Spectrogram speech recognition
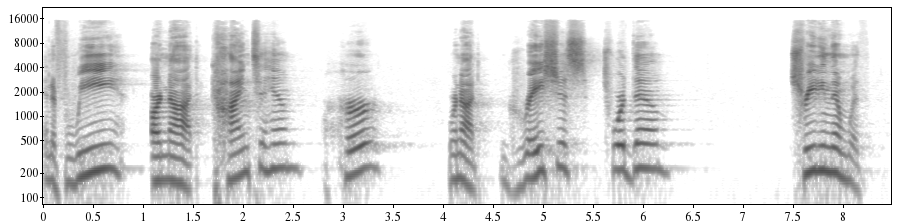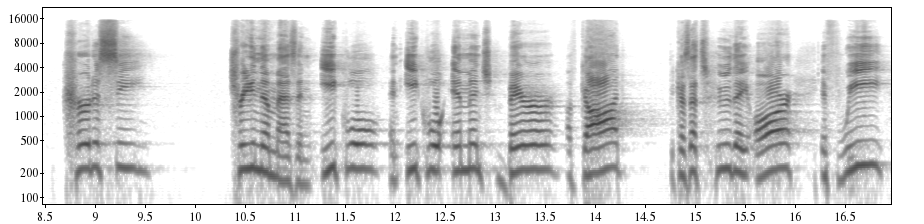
and if we are not kind to him or her, we're not gracious toward them, treating them with courtesy, treating them as an equal, an equal image bearer of God, because that's who they are, if we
